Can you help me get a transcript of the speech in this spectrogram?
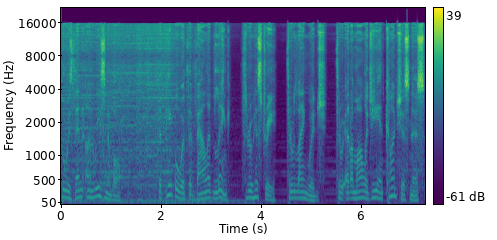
Who is then unreasonable? The people with the valid link, through history, through language, through etymology and consciousness,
